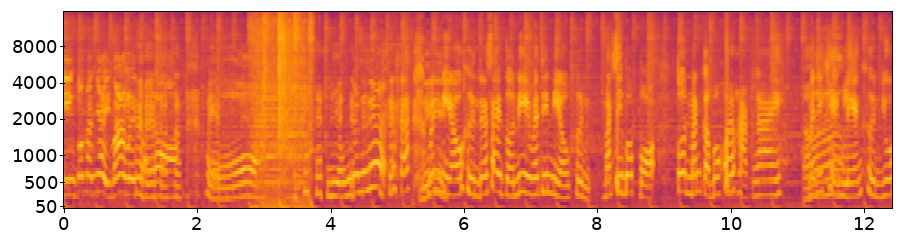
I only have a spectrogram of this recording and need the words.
ริง ๆ ต้นนั้นใหญ่มากเลยสองหน่อแม่นโอ้เหนียวเหมือนกันนะเนี่ยมันเหนียวขึ้นแต่ไส้ตัวนี้มันที่เหนียวขึ้น มันสิบ่เปาะ ต้นมันก็บ่ค่อยหักง่ายอ่าไม่ได้แข็งแรงขึ้นอยู่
